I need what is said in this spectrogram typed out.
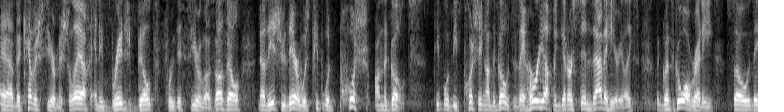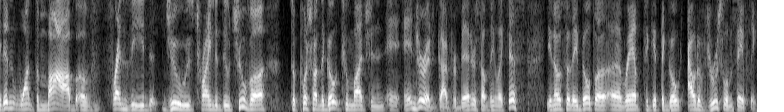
uh, the kevish sir mishaleach, and a bridge built for the sir lazazel. Now the issue there was people would push on the goat. People would be pushing on the goat to say, "Hurry up and get our sins out of here!" Like, like, let's go already. So they didn't want the mob of frenzied Jews trying to do tshuva to push on the goat too much and injure it, God forbid, or something like this. You know, so they built a, a ramp to get the goat out of Jerusalem safely.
